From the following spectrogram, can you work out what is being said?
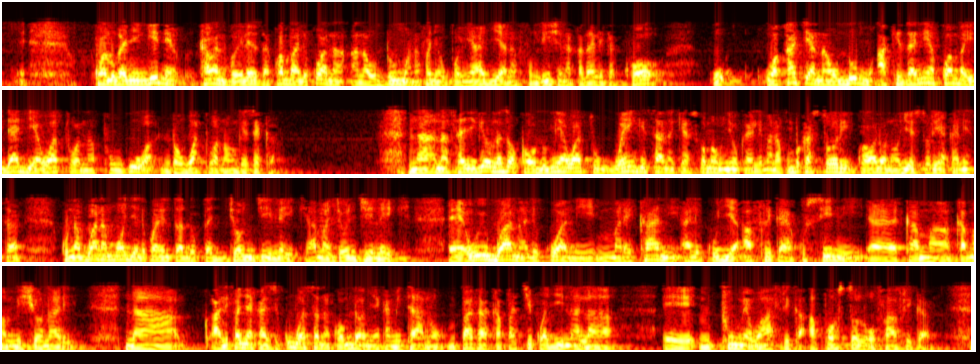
Kwa lugha nyingine kama nilivyoeleza kwamba alikuwa anahudumu anafanya uponyaji anafundisha na kadhalika. Ko wakati anahudumu akidhania kwamba idadi ya watu wanapungua ndo watu wanaongezeka na na saingine unaweza ukahudumia watu wengi sana kiasi kwamba mwenyewe ukaelema nakumbuka story kwa wale wanaojua historia ya kanisa kuna bwana mmoja alikuwa anaitwa dr john g. Lake ama john g. Lake. Huyu e, bwana alikuwa ni marekani alikuja afrika ya kusini e, kama kama mishonari na alifanya kazi kubwa sana kwa muda wa miaka mitano mpaka akapachikwa jina la e, mtume wa afrika apostle of africa.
